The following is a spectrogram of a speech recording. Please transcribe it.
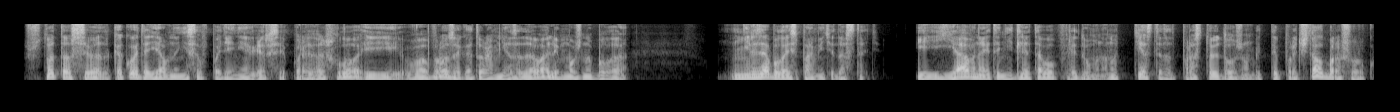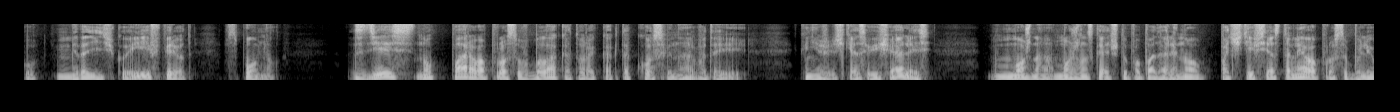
Что-то какое-то явно несовпадение версии произошло, и вопросы, которые мне задавали, можно было... Нельзя было из памяти достать. И явно это не для того придумано. Но тест этот простой должен быть. Ты прочитал брошюрку, методичку и вперед. Вспомнил. Здесь, ну, пара вопросов была, которые как-то косвенно в этой книжечке освещались. Можно, можно сказать, что попадали, но почти все остальные вопросы были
